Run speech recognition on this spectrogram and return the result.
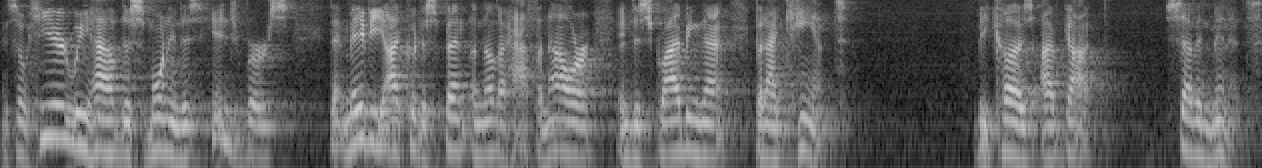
And so here we have this morning this hinge verse that maybe I could have spent another half an hour in describing that, but I can't because I've got seven minutes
